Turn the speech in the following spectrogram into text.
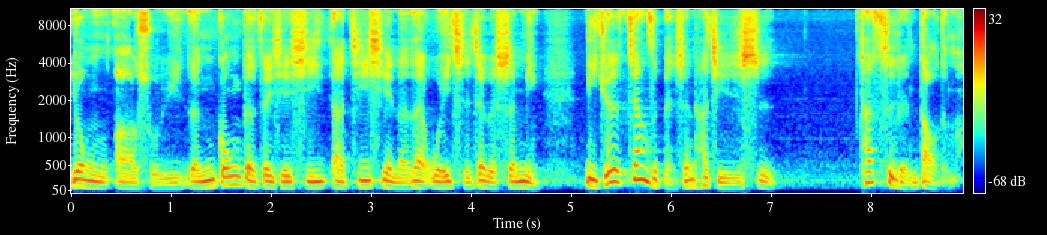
用呃属于人工的这些机呃机械呢在维持这个生命。你觉得这样子本身它其实是？它是人道的吗？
